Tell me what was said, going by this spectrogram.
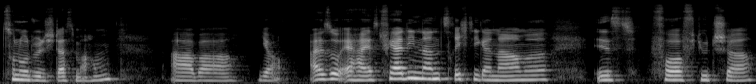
Zur Not würde ich das machen. Aber ja, also er heißt Ferdinands richtiger Name ist For Future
